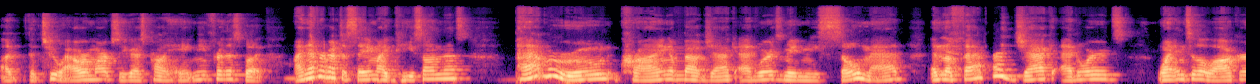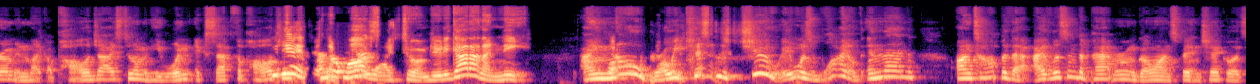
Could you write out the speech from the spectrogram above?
a the two hour mark, so you guys probably hate me for this, but I never got to say my piece on this. Pat Maroon crying about Jack Edwards made me so mad, and the fact that Jack Edwards went into the locker room and like apologized to him, and he wouldn't accept the apology. He apology. didn't And just the worst- apologize to him, dude. He got on a knee. I know, bro. He kissed his shoe. It was wild. And then on top of that, I listened to Pat Maroon go on Spit and Chicklets.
